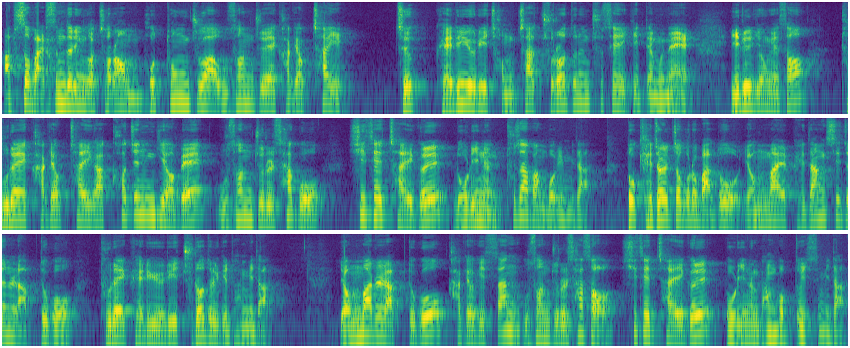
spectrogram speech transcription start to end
앞서 말씀드린 것처럼 보통주와 우선주의 가격 차이, 즉 괴리율이 점차 줄어드는 추세이기 때문에 이를 이용해서 둘의 가격 차이가 커진 기업의 우선주를 사고 시세 차익을 노리는 투자 방법입니다. 또 계절적으로 봐도 연말 배당 시즌을 앞두고 둘의 괴리율이 줄어들기도 합니다. 연말을 앞두고 가격이 싼 우선주를 사서 시세 차익을 노리는 방법도 있습니다.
